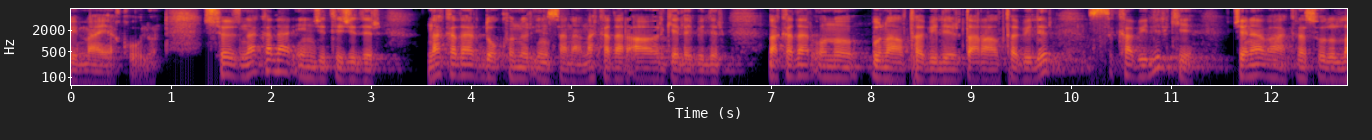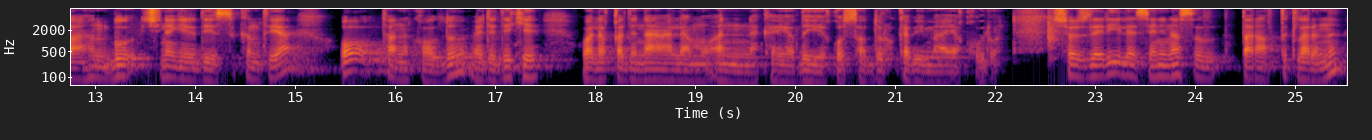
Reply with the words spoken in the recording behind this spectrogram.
بِمَا يَقُولُونَ Söz ne kadar inciticidir, ne kadar dokunur insana, ne kadar ağır gelebilir, ne kadar onu bunaltabilir, daraltabilir, sıkabilir ki Cenab-ı Hak Resulullah'ın bu içine girdiği sıkıntıya o tanık oldu ve dedi ki وَلَقَدْ نَعْلَمُ أَنَّكَ يَضِيقُ صَدْرُكَ بِمَا يَقُولُونَ Sözleriyle seni nasıl daralttıklarını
